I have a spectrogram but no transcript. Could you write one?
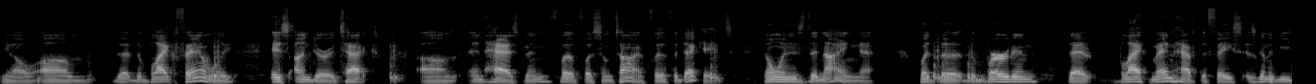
You know, um, the the black family is under attack um, and has been for, for some time, for for decades. No one is denying that, but the the burden that black men have to face is going to be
